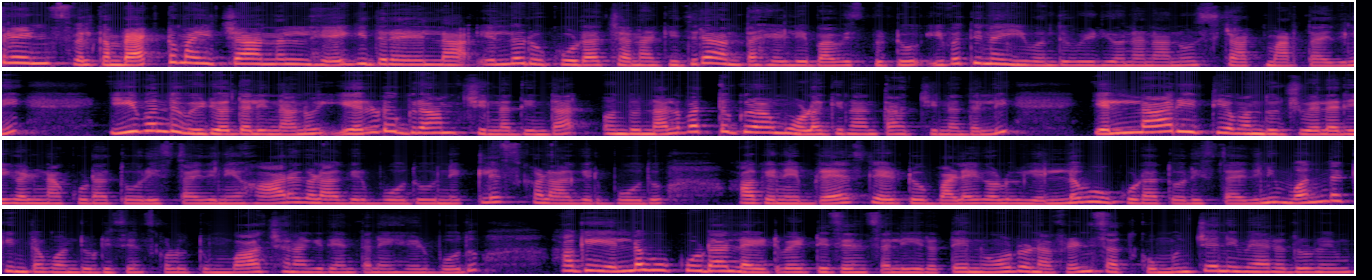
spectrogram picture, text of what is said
friends welcome back to my channel ಹೇಗಿದ್ರೆ ಎಲ್ಲ? ಎಲ್ಲರೂ ಕೂಡ ಚೆನ್ನಾಗಿದ್ದೀರಾ ಅಂತ ಹೇಳಿ ಭಾವಿಸ್ಬಿಟ್ಟು ಇವತ್ತಿನ ಈ ಒಂದು ವಿಡಿಯೋನ ನಾನು ಸ್ಟಾರ್ಟ್ ಮಾಡ್ತಾ ಇದ್ದೀನಿ. ಈ ಒಂದು ವಿಡಿಯೋದಲ್ಲಿ ನಾನು ಎರಡು ಗ್ರಾಮ್ ಚಿನ್ನದಿಂದ ಒಂದು ನಲವತ್ತು ಗ್ರಾಮ್ ಒಳಗಿನಂತಹ ಚಿನ್ನದಲ್ಲಿ ಎಲ್ಲ ರೀತಿಯ ಒಂದು ಜ್ಯುವೆಲರಿಗಳನ್ನ ಕೂಡ ತೋರಿಸ್ತಾ ಇದ್ದೀನಿ. ಹಾರಗಳಾಗಿರ್ಬೋದು, ನೆಕ್ಲೆಸ್ಗಳಾಗಿರ್ಬೋದು ಹಾಗೆಯೇ ಬ್ರೇಸ್ಲೆಟು, ಬಳೆಗಳು ಎಲ್ಲವೂ ಕೂಡ ತೋರಿಸ್ತಾ ಇದ್ದೀನಿ. ಒಂದಕ್ಕಿಂತ ಒಂದು ಡಿಸೈನ್ಸ್ಗಳು ತುಂಬ ಚೆನ್ನಾಗಿದೆ ಅಂತಲೇ ಹೇಳ್ಬೋದು. ಹಾಗೆ ಎಲ್ಲವೂ ಕೂಡ ಲೈಟ್ ವೆಯ್ಟ್ ಡಿಸೈನ್ಸಲ್ಲಿ ಇರುತ್ತೆ. ನೋಡೋಣ ಫ್ರೆಂಡ್ಸ್ ಅದಕ್ಕೂ ಮುಂಚೆ ನೀವು ಯಾರಾದರೂ ನೀವು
